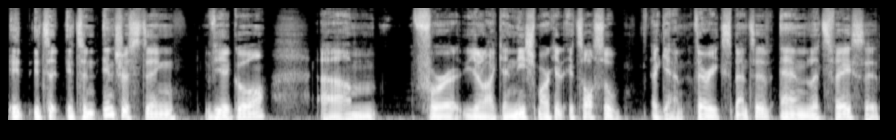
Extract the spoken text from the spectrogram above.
it, it's a, it's an interesting vehicle um, for you know like a niche market. It's also again very expensive, and let's face it,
